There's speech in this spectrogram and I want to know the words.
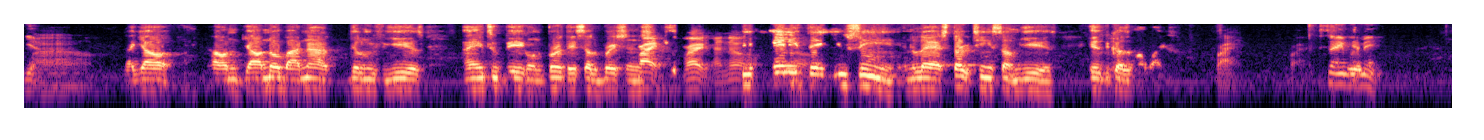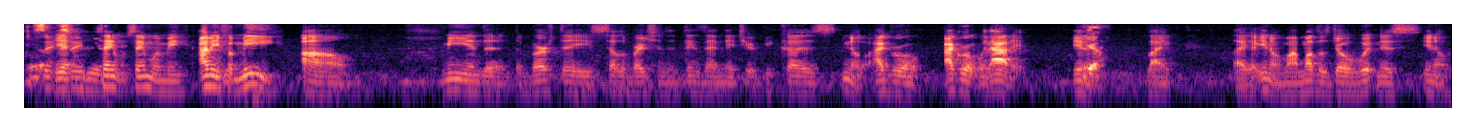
Yeah. Wow. Like y'all y'all, y'all know by now, dealing with me for years, I ain't too big on birthday celebrations. Right. Right. I know. Anything you've seen in the last 13 something years is because of my wife. Right. Right. Same with me. Same, Yeah. same here. Same. Same with me. I mean, for me, um, me and the the birthdays, celebrations, and things of that nature, because you know, I grew up. I grew up without it. You know, Yeah. like. Like you know, my mother's Jehovah's Witness. You know,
